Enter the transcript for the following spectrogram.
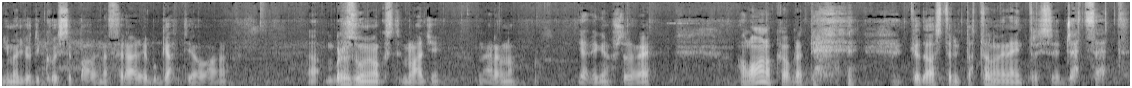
ima ljudi koji se pale na Ferrari, Bugatti, ovo, ono. A, razumem ako ste mlađi, naravno, jevi ga, što da ne, Ali ono kao, brate, kada ostane totalno me ne interesuje jet set,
